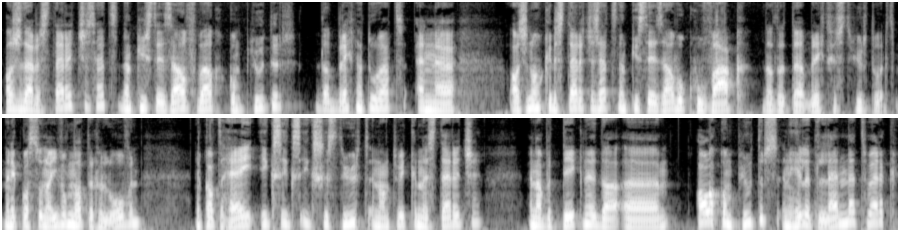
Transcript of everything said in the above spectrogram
als je daar een sterretje zet, dan kiest hij zelf welke computer dat bericht naartoe gaat. En eh, als je nog een keer een sterretje zet, dan kiest hij zelf ook hoe vaak dat het eh, bericht gestuurd wordt. Maar ik was zo naïef om dat te geloven. Ik had hij XXX gestuurd en dan twee keer een sterretje. En dat betekende dat eh, alle computers in heel het LAN-netwerk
